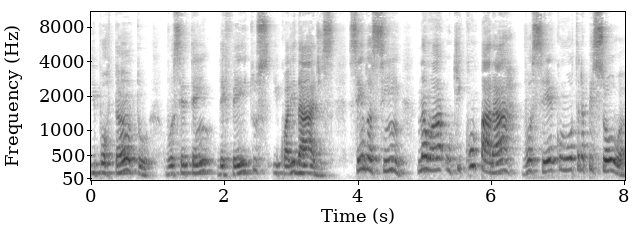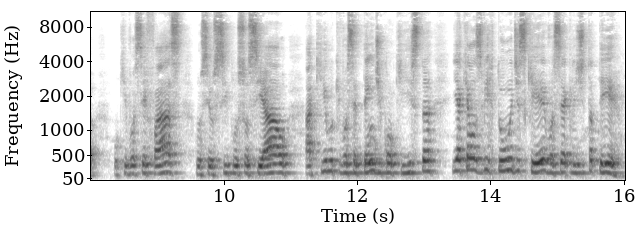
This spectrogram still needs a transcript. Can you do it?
e, portanto, você tem defeitos e qualidades. Sendo assim, não há o que comparar você com outra pessoa. O que você faz no seu ciclo social, aquilo que você tem de conquista e aquelas virtudes que você acredita ter.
